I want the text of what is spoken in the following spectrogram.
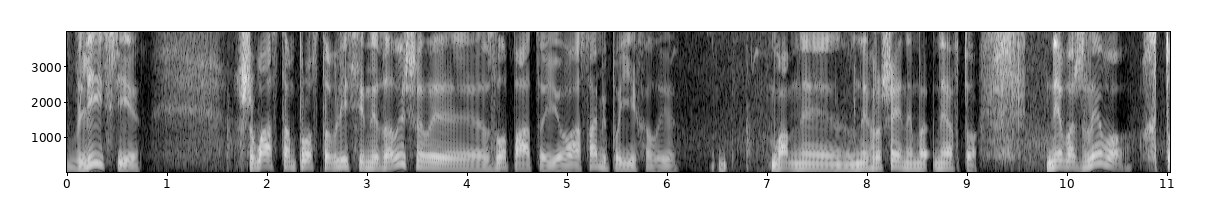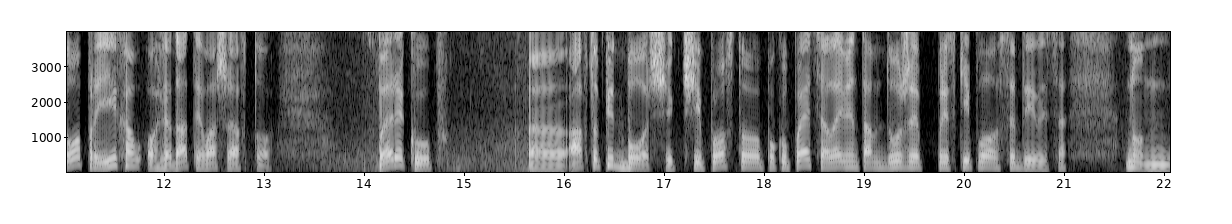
в лісі, щоб вас там просто в лісі не залишили з лопатою, а самі поїхали. Вам не, не грошей, не, не авто. Неважливо, хто приїхав оглядати ваше авто. Перекуп, автопідборщик чи просто покупець, але він там дуже прискіпливо все дивиться. Ну,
